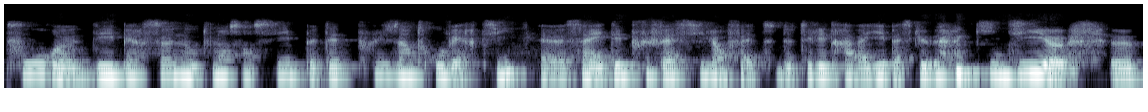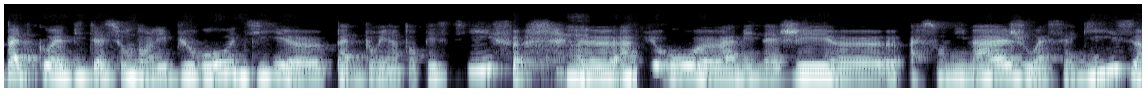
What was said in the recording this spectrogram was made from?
pour des personnes hautement sensibles, peut-être plus introverties, ça a été plus facile, en fait, de télétravailler parce que qui dit pas de cohabitation dans les bureaux, dit pas de bruit intempestif, mmh. un bureau aménagé à son image ou à sa guise.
